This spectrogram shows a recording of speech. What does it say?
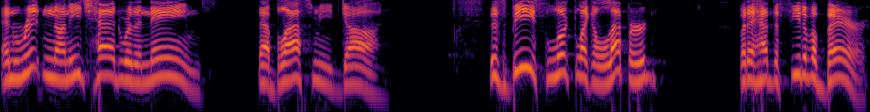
And written on each head were the names that blasphemed God. This beast looked like a leopard, but it had the feet of a bear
